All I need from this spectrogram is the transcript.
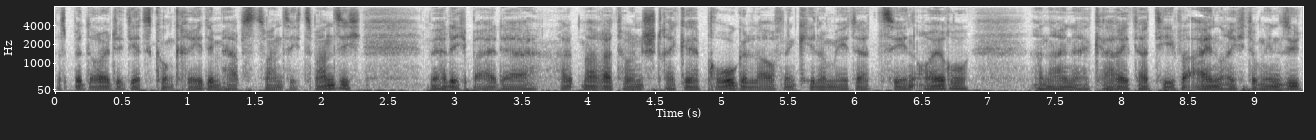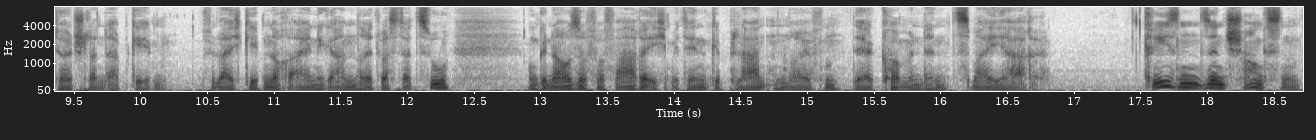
Das bedeutet jetzt konkret im Herbst 2020 werde ich bei der Halbmarathonstrecke pro gelaufenen Kilometer 10 Euro an eine karitative Einrichtung in Süddeutschland abgeben. Vielleicht geben noch einige andere etwas dazu. Und genauso verfahre ich mit den geplanten Läufen der kommenden zwei Jahre. Krisen sind Chancen.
